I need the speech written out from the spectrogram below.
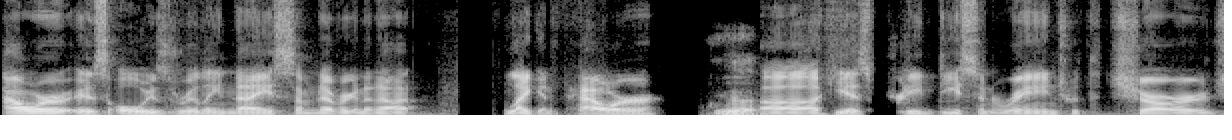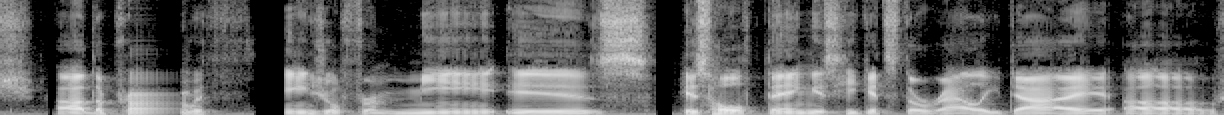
power is always really nice. I'm never gonna not like in power. Yeah, Uh, he has pretty decent range with the charge. Uh, the problem with Angel for me is his whole thing is he gets the rally die of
